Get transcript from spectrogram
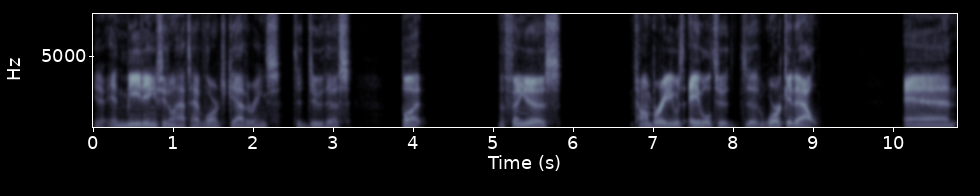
you know, in meetings. You don't have to have large gatherings to do this. But the thing is, Tom Brady was able to, to work it out. And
